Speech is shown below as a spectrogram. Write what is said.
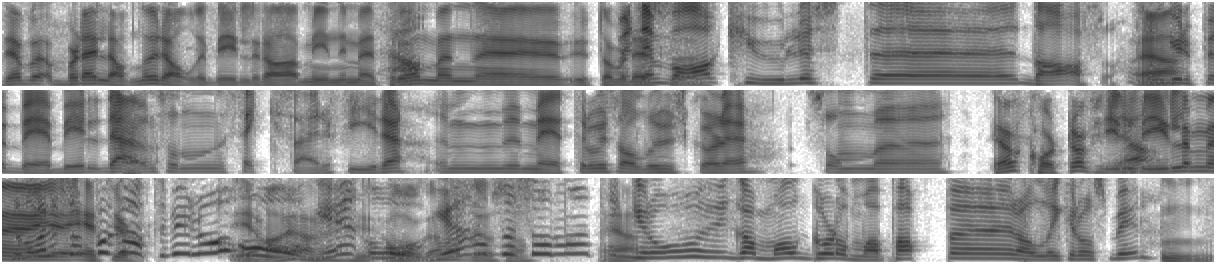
det ble lagd noen rallybiler av Mini-Metro, Ja. men uh, utover Men det den var kulest uh, da, altså. Som Ja. gruppe B-bil. Det er jo en sånn 6R4. Metro, hvis alle husker det. Som uh, Ja, kort og fin ja. bil med Det var jo sånn på gatebil òg! Åge. Åge hadde sånn. Ja. Grå, gammel glommapapp rallycrossbil. Mm,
